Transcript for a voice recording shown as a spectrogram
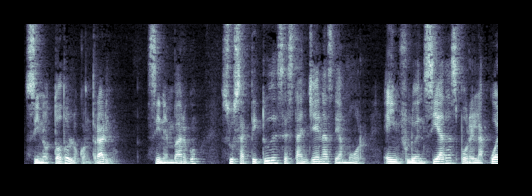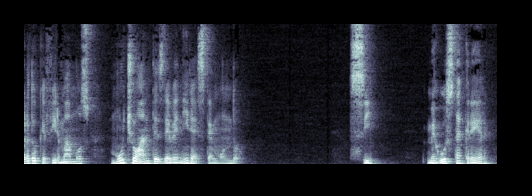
sino todo lo contrario. Sin embargo, sus actitudes están llenas de amor e influenciadas por el acuerdo que firmamos mucho antes de venir a este mundo. Sí, me gusta creer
